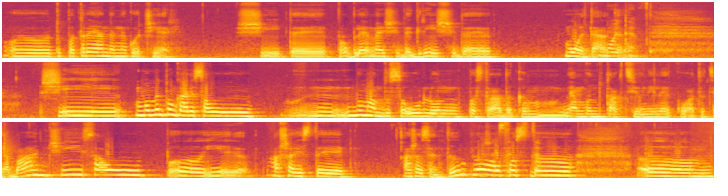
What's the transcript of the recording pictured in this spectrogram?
uh, după trei ani de negocieri și de probleme și de griji și de multe altele. Multe. Și în momentul în care s-au... Nu m-am dus să urlu în, pe stradă când mi-am vândut acțiunile cu atâția bani, ci sau uh, așa este, așa se întâmplă. Așa Au se- fost da. uh, uh,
